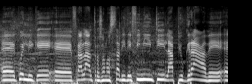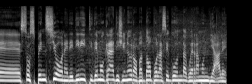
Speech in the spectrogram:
eh, quelli che eh, fra l'altro sono stati definiti la più grave eh, sospensione dei diritti democratici in Europa dopo la seconda guerra mondiale.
